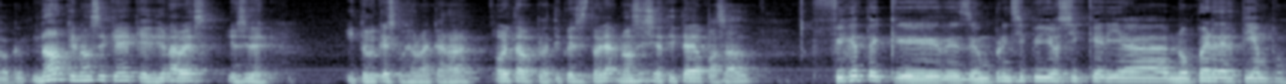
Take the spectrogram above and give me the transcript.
Ok. No, que no sé qué, que de una vez. Yo así de. Y tuve que escoger una carrera. Ahorita platico esa historia. No sé si a ti te haya pasado. Fíjate que desde un principio yo sí quería no perder tiempo,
